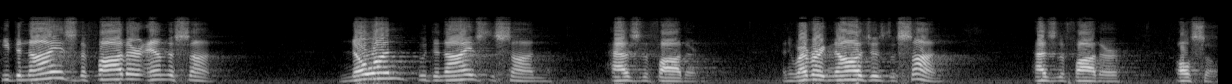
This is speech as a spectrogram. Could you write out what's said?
He denies the Father and the Son. No one who denies the Son has the Father. And whoever acknowledges the Son has the Father also.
